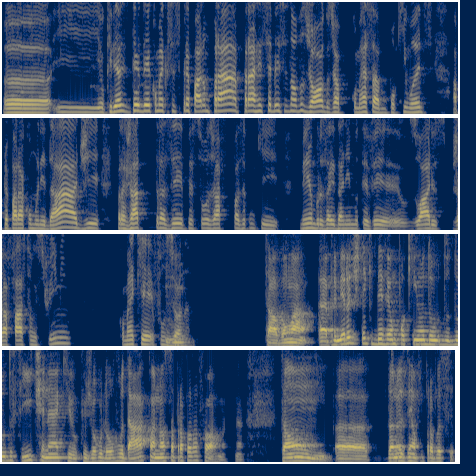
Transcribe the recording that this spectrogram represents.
Uh, e eu queria entender como é que vocês se preparam para receber esses novos jogos. Já começa um pouquinho antes a preparar a comunidade, para já trazer pessoas, já fazer com que membros aí da Animo TV, usuários, já façam streaming. Como é que funciona? Uhum. Tá, vamos lá. É, primeiro a gente tem que dever um pouquinho do, do, do fit, né, que, que o jogo novo dá com a nossa própria plataforma. Né? Então, uh, dando um exemplo para vocês,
